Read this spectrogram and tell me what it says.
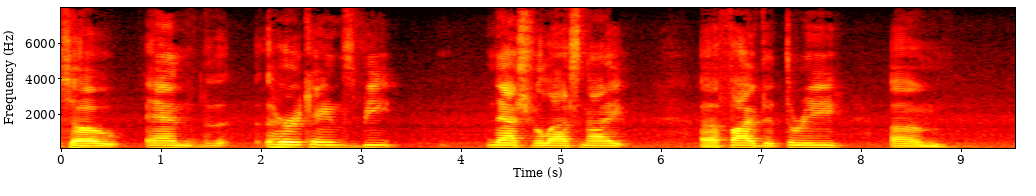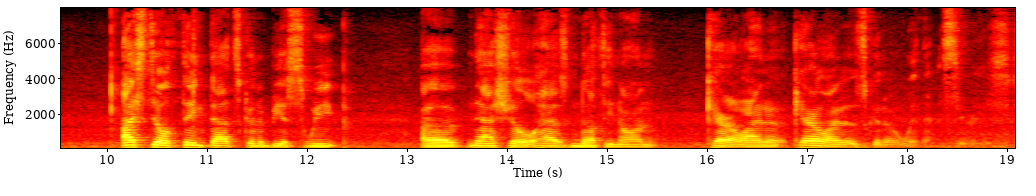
So and the, Hurricanes beat Nashville last night, uh, five to three. Um, I still think that's going to be a sweep. Uh, Nashville has nothing on Carolina. Carolina is going to win that series.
